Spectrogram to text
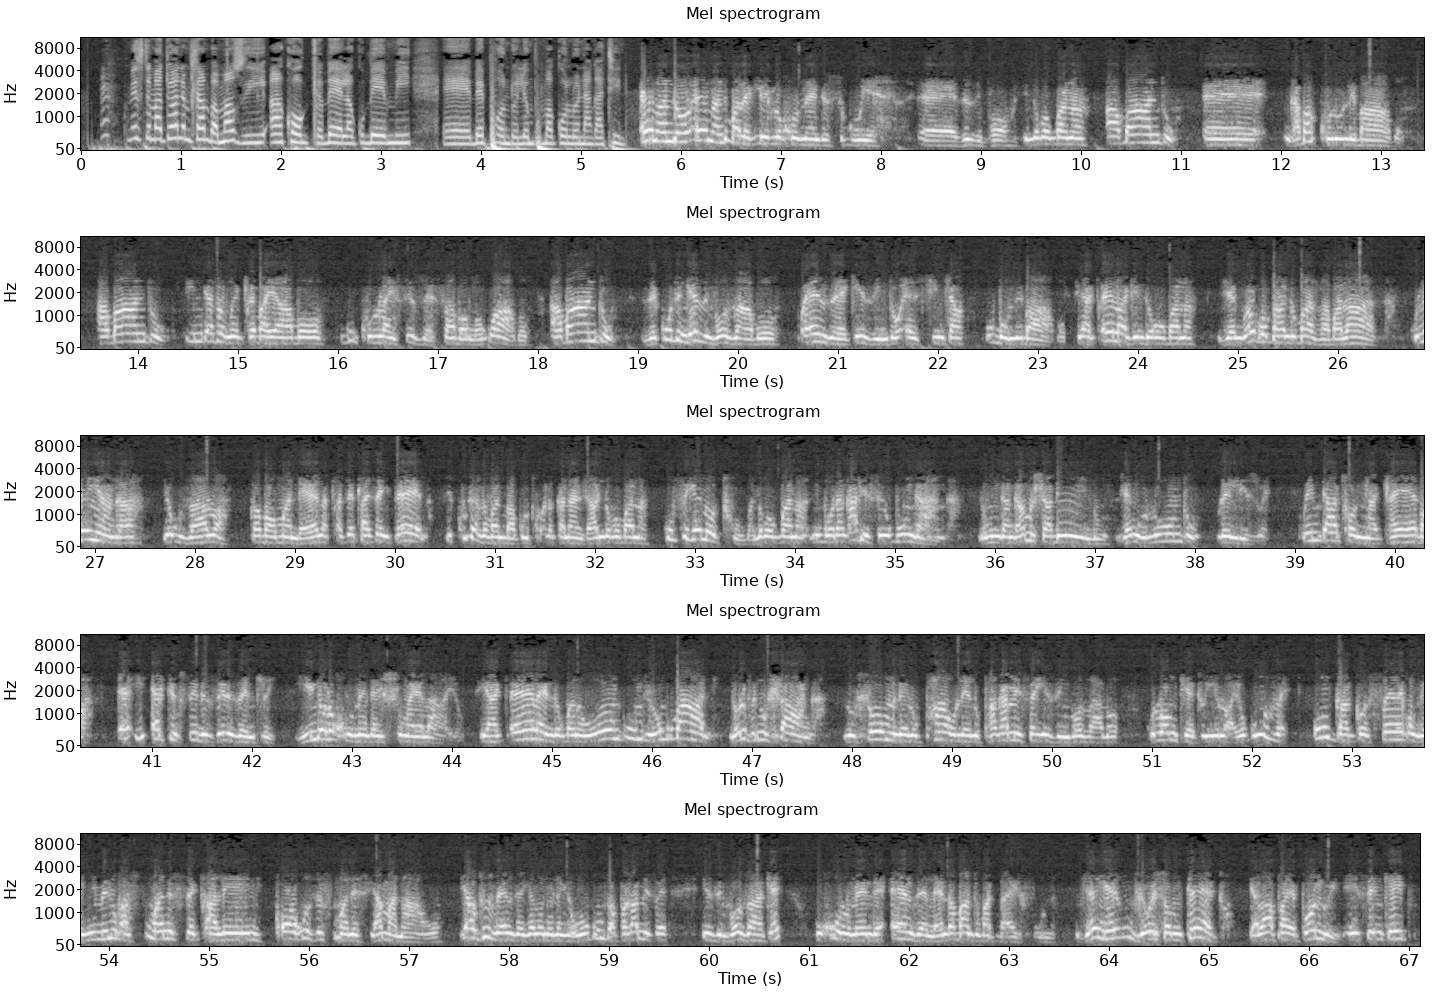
Mr Matwane mhlamba amazwi akho okugqibela kubemi eh bephondo lempuma kolona ngathini Ena nto engandibalekile kulorhulumente sikuye eh zizipho into kokubana abantu eh ngabakhululi babo abantu intetho nxexheba yabo ukukhulula isizwe sabo ngokwabo abantu ze kuthi ngezimvo zabo kwenzeke izinto ezitshintsha ubomi babo siyacela ke into yokubana njengoko abantu bazabalaza kule nyanga yokuzalwa kwaba umandela xa sexa seyiphela sikhuthaza abantu bakuthi khona kananjalo into okobana kufike loo thuba lokokubana nibonakalise ubunganga nomngangamsha benu njengoluntu lwelizwe kwintatho nxaxheba e-active citizenry yinto lo rhulumente ayishumayelayo siyacela into yokubana wonke umntu yonke ubani noluphi uhlanga luhlomle luphawule luphakamise izimvo zalo kulo mthetho uyelwayo ukuze umgaqoseko ngenye imini ungasifumani sisecaleni koko uzifumane sihamba nawo iyawuthi uzenzeke loo nto lenge wonke umntu aphakamise izimvo zakhe urhulumente enze le nto abantu bathi bayayifuna njengemdliwisomthetho yalapha ephondweni eastern cape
